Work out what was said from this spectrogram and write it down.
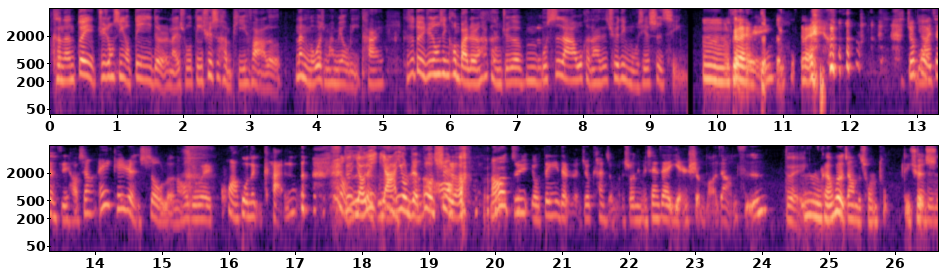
可能对居中心有定义的人来说，的确是很疲乏了。那你们为什么还没有离开？可是对于居中心空白的人，他可能觉得，嗯，不是啊，我可能还是确定某些事情。嗯，对对，就过一阵子好像哎可以忍受了，然后就会跨过那个坎，就咬一牙又忍过去了。然后至于有定义的人就看着我们说：“你们现在在演什么？”这样子，对，嗯，可能会有这样的冲突，的确是，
